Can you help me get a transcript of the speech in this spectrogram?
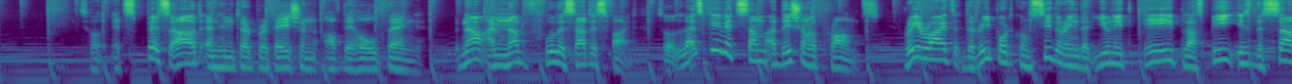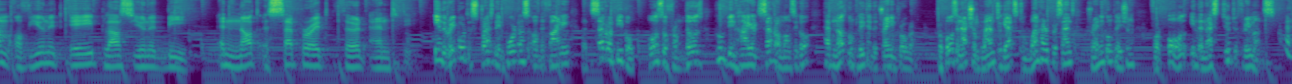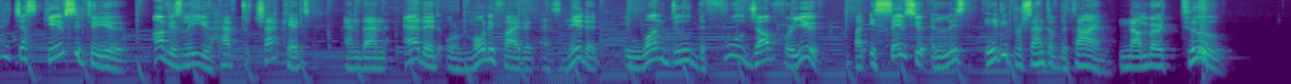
So it spits out an interpretation of the whole thing. But now I'm not fully satisfied. So let's give it some additional prompts. Rewrite the report considering that unit A plus B is the sum of unit A plus unit B and not a separate third entity. In the report, stress the importance of defining that several people, also from those who've been hired several months ago, have not completed the training program. Propose an action plan to get to 100% training completion for all in the next two to three months. And it just gives it to you. Obviously, you have to check it and then edit or modify it as needed. It won't do the full job for you, but it saves you at least 80% of the time. Number two,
